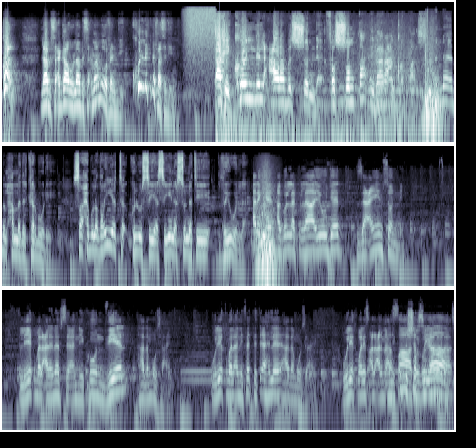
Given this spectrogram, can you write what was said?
كل! لابس عقار ولابس عمامه وفندي كلتنا فاسدين. أخي كل العرب السنة في السلطة عبارة عن كومبارس النائب محمد الكربولي صاحب نظرية كل السياسيين السنة ذيول. لذلك أقول لك لا يوجد زعيم سني. اللي يقبل على نفسه أن يكون ذيل هذا مو زعيم. واللي يقبل أن يفتت أهله هذا مو زعيم واللي يقبل يصعد على يعني كل المنصات ويقول يا الشخصيات.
